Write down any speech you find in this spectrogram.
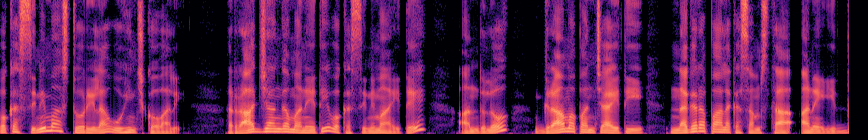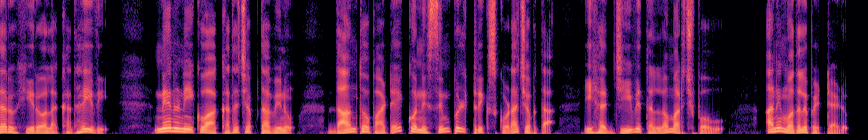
ఒక సినిమా స్టోరీలా ఊహించుకోవాలి. రాజ్యాంగం అనేది ఒక సినిమా అయితే అందులో గ్రామ పంచాయతీ నగరపాలక సంస్థ అనే ఇద్దరు హీరోల కథ ఇది. నేను నీకు ఆ కథ చెప్తా విను. దాంతోపాటే కొన్ని సింపుల్ ట్రిక్స్ కూడా చెబుతా. ఇహ జీవితంలో మర్చిపోవు అని మొదలుపెట్టాడు.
